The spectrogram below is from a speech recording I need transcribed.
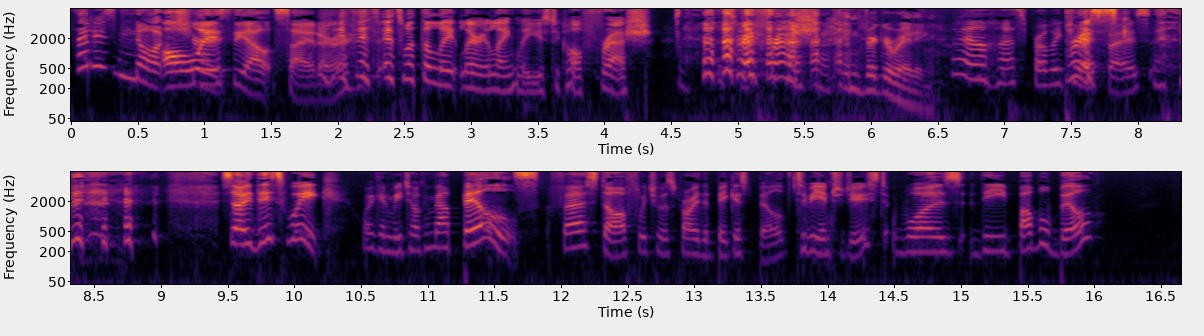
That is not Always true. the outsider. It's, it's it's what the late Larry Langley used to call fresh. It's very fresh. Invigorating. Well, that's probably true, Brisk. I suppose. so this week we're going to be talking about bills. First off, which was probably the biggest bill to be introduced, was the bubble bill.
